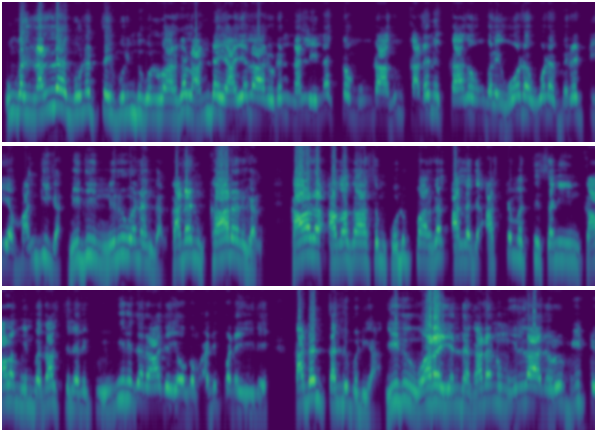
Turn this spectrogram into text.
உங்கள் நல்ல குணத்தை புரிந்து கொள்வார்கள். அண்டை அயலாருடன் நல்லிணக்கம் உண்டாகும். கடனுக்காக உங்களை ஓட ஓட விரட்டிய வங்கிகள் நிதி நிறுவனங்கள் கடன்காரர்கள் கால அவகாசம் கொடுப்பார்கள். அல்லது அஷ்டமத்து சனியின் காலம் என்பதால் சிலருக்கு விவிரித ராஜ யோகம் அடிப்படையிலே கடன் தள்ளுபடியா? இது வர எந்த கடனும் இல்லாதொரு வீட்டு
